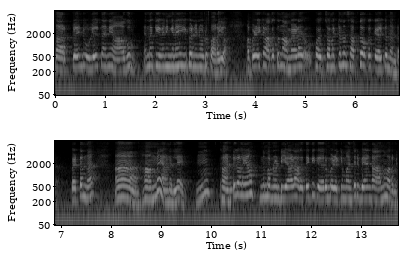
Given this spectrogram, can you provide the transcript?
സർക്കിളിന്റെ ഉള്ളിൽ തന്നെ ആകും എന്നൊക്കെ ഇവനിങ്ങനെ ഈ പെണ്ണിനോട് പറയുക അപ്പോഴേക്കും അകത്തുനിന്ന് അമ്മയുടെ ചുമയ്ക്കുന്ന ശബ്ദമൊക്കെ കേൾക്കുന്നുണ്ട്. പെട്ടെന്ന് ആ അമ്മയാണല്ലേ? കണ്ടു കളയാം എന്നും പറഞ്ഞുകൊണ്ട് ഇയാൾ അകത്തേക്ക് കയറുമ്പോഴേക്കും മഞ്ചരി വേണ്ട എന്ന് പറഞ്ഞു.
